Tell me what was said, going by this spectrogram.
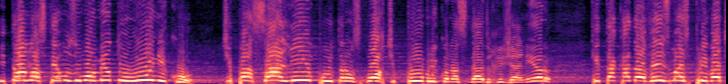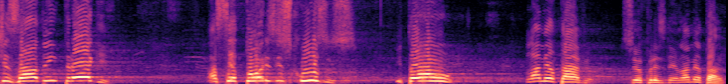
Então nós temos um momento único de passar limpo o transporte público na cidade do Rio de Janeiro, que está cada vez mais privatizado e entregue a setores escusos. Então, lamentável, senhor presidente, lamentável.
